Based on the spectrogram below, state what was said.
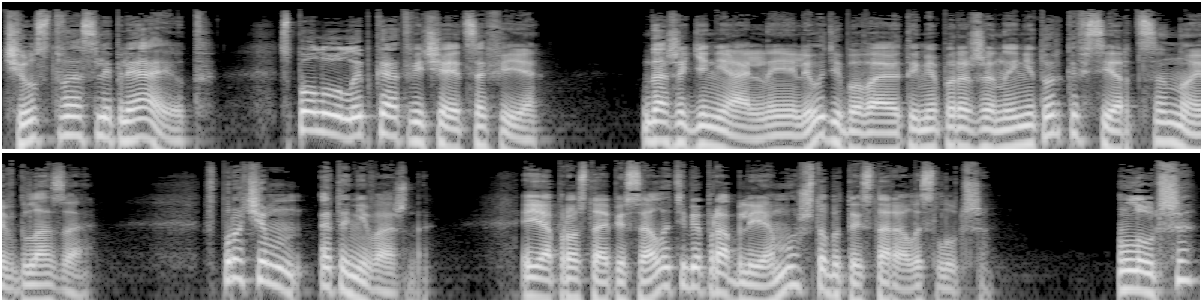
Чувства ослепляют. С полуулыбкой отвечает София. Даже гениальные люди бывают ими поражены не только в сердце, но и в глаза. Впрочем, это не важно. Я просто описала тебе проблему, чтобы ты старалась лучше. Лучше?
